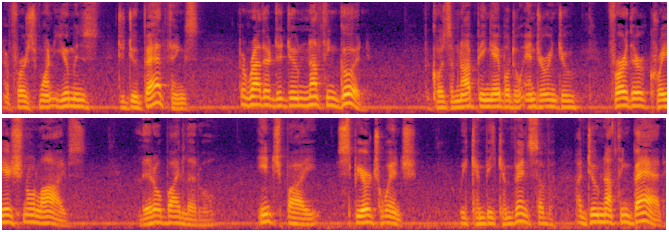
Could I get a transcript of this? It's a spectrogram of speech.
at first want humans to do bad things, but rather to do nothing good because of not being able to enter into further creational lives. Little by little, inch by spiritual inch, we can be convinced of a do nothing bad,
